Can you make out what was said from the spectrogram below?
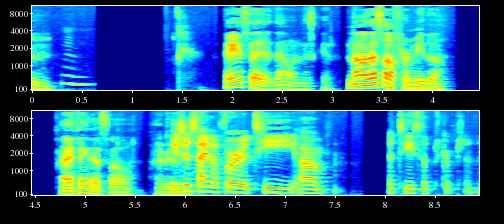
Mhm. Hmm. I guess that that one is good. No, that's all for me though. I think that's all. I really You should sign up for a tea, um, a tea subscription.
